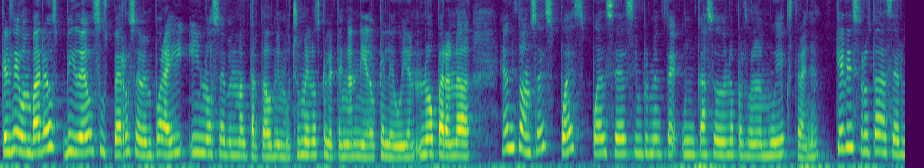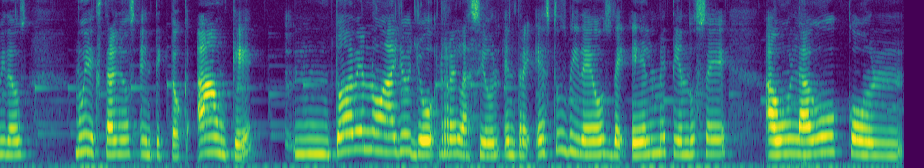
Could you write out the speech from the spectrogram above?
Que les digo, en varios videos sus perros se ven por ahí y no se ven maltratados, ni mucho menos que le tengan miedo, que le huyan, no para nada. Entonces, pues puede ser simplemente un caso de una persona muy extraña que disfruta de hacer videos muy extraños en TikTok, aunque Mm, todavía no hallo yo relación entre estos videos de él metiéndose a un lago con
